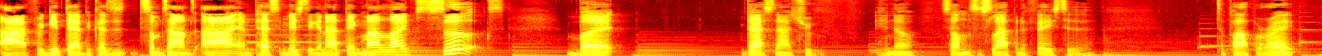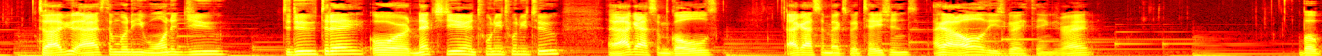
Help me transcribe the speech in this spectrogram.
I forget that because sometimes I am pessimistic and I think my life sucks. But that's not true. You know, it's almost a slap in the face to to Papa, right? So have you asked him what he wanted you to do today or next year in 2022? I got some goals I got some expectations. I got all these great things, right? But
